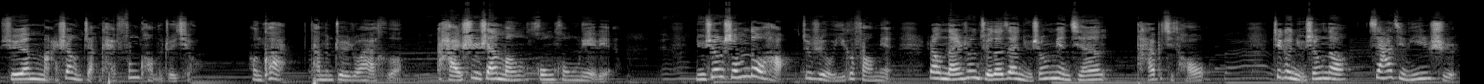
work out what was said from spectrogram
学员马上展开疯狂的追求，很快他们坠入爱河，海誓山盟，轰轰烈烈。女生什么都好，就是有一个方面让男生觉得在女生面前抬不起头。这个女生呢，家境殷实，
